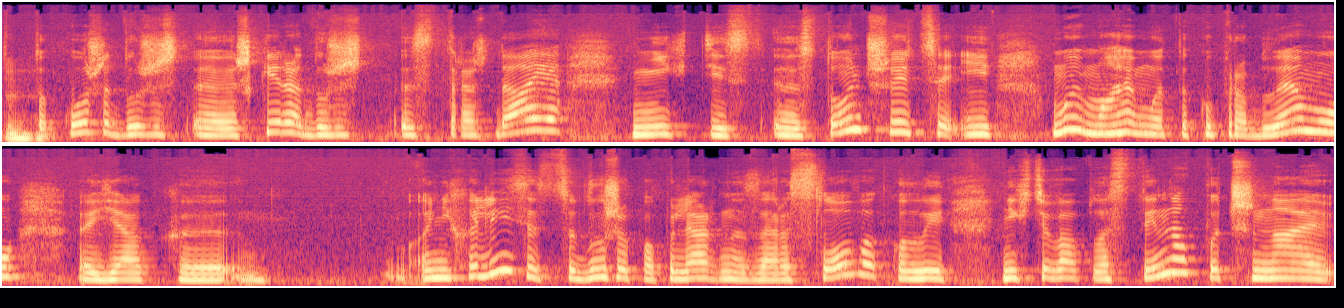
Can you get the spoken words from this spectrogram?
Тобто кожа дуже е, шкіра дуже страждає, нігті е, стончуються, і ми маємо таку проблему, е, як е, це дуже популярне зараз слово, коли нігтєва пластина починає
